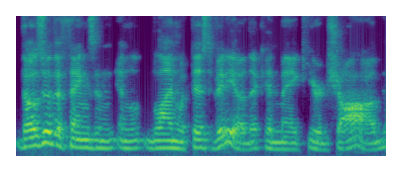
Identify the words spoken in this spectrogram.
those are the things in, in line with this video that can make your job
